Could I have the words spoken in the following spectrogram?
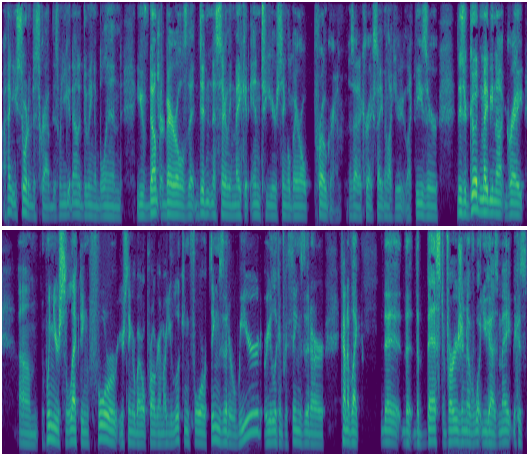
I think you sort of described this when you get down to doing a blend, you've dumped sure. barrels that didn't necessarily make it into your single barrel program. Is that a correct statement? Like you're like these are these are good, maybe not great. Um, when you're selecting for your single barrel program, are you looking for things that are weird, or are you looking for things that are kind of like the the the best version of what you guys make? Because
